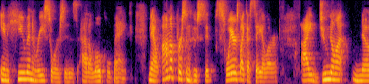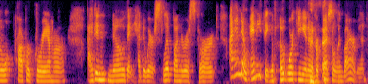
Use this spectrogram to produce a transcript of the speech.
in human resources at a local bank. Now, I'm a person who swears like a sailor. I do not know proper grammar. I didn't know that you had to wear a slip under a skirt. I didn't know anything about working in a professional environment.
